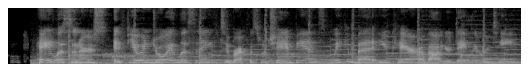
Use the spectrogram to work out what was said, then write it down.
who can. Hey, listeners, if you enjoy listening to Breakfast with Champions, we can bet you care about your daily routine.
